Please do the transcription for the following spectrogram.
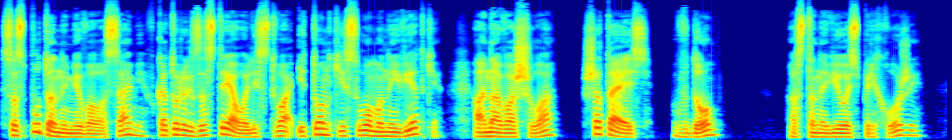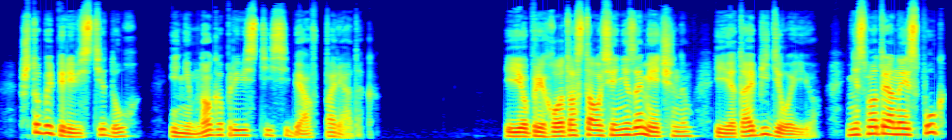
со спутанными волосами, в которых застряла листва и тонкие сломанные ветки, она вошла, шатаясь, в дом, остановилась в прихожей, чтобы перевести дух и немного привести себя в порядок. Ее приход остался незамеченным, и это обидело ее, несмотря на испуг,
